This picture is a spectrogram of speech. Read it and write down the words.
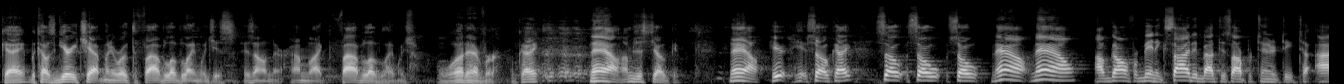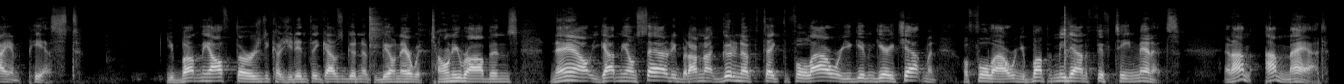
Okay? Because Gary Chapman, who wrote the five love languages, is on there. I'm like, five love language, whatever. Okay? now, I'm just joking. Now, here, here, so okay, so so so now now I've gone from being excited about this opportunity to I am pissed. You bumped me off Thursday because you didn't think I was good enough to be on there with Tony Robbins. Now you got me on Saturday, but I'm not good enough to take the full hour. You're giving Gary Chapman a full hour and you're bumping me down to 15 minutes. And I'm, I'm mad.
